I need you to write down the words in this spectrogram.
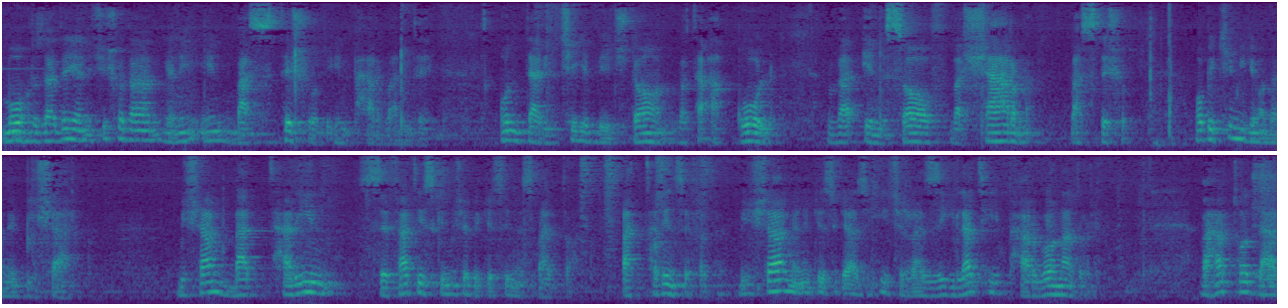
مهر زده یعنی چی شدن؟ یعنی این بسته شد این پرونده. اون دریچه وجدان و تعقل و انصاف و شرم بسته شد. ما به کی میگیم آدم بی شرم بیشرم بدترین صفتی است که میشه به کسی نسبت داد. بدترین صفت بیشرم یعنی کسی که از هیچ رزیلتی پروا نداره. و حتی در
